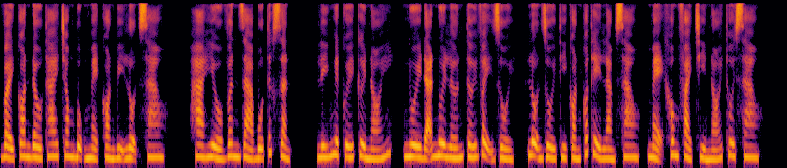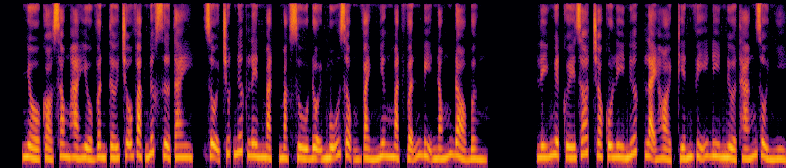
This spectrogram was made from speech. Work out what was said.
Vậy con đầu thai trong bụng mẹ còn bị lộn sao? Hà Hiểu Vân giả bộ tức giận. Lý Nguyệt Quế cười nói, nuôi đã nuôi lớn tới vậy rồi, lộn rồi thì còn có thể làm sao, mẹ không phải chỉ nói thôi sao. Nhổ cỏ xong Hà Hiểu Vân tới chỗ vạc nước rửa tay, rội chút nước lên mặt mặc dù đội mũ rộng vành nhưng mặt vẫn bị nóng đỏ bừng. Lý Nguyệt Quế rót cho cô ly nước lại hỏi kiến vĩ đi nửa tháng rồi nhỉ.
